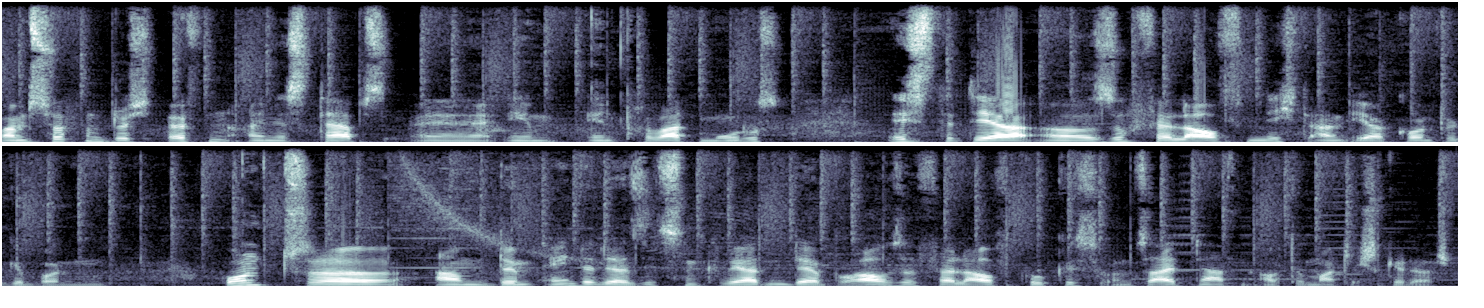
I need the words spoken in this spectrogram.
Beim Surfen durch Öffnen eines Tabs äh, im in Privatmodus ist der äh, Suchverlauf nicht an Ihr Konto gebunden und äh, am dem Ende der Sitzung werden der Browserverlauf, Cookies und Seitendaten automatisch gelöscht.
